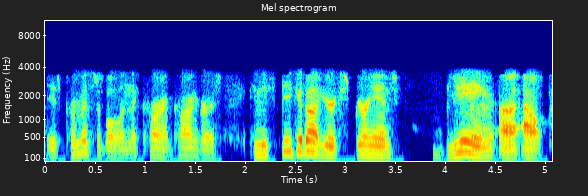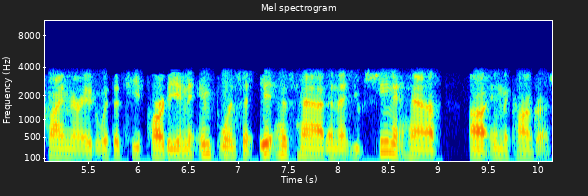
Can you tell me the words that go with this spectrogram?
is permissible in the current Congress. Can you speak about your experience being uh, out primaried with the Tea Party and the influence that it has had and that you've seen it have uh, in the Congress?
